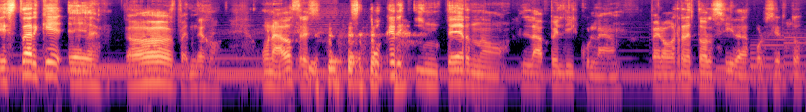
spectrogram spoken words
Starker, eh, oh, pendejo. Una, dos, tres. Stalker interno, la película, pero retorcida, por cierto.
